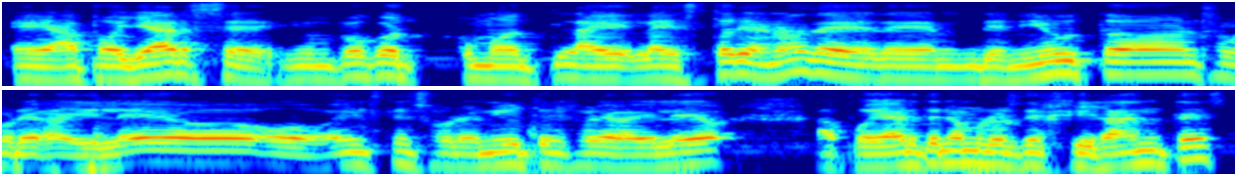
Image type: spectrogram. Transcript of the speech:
eh, apoyarse y un poco como la, historia ¿no? de, Newton sobre Galileo o Einstein sobre Newton y sobre Galileo, apoyarte en hombros de gigantes.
